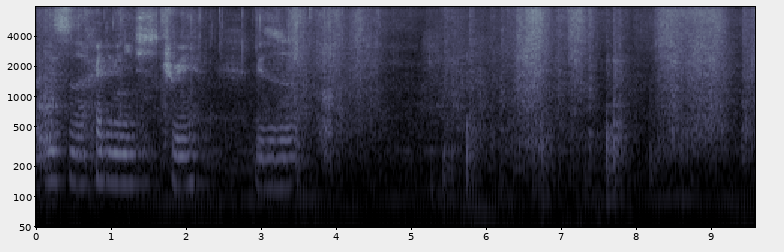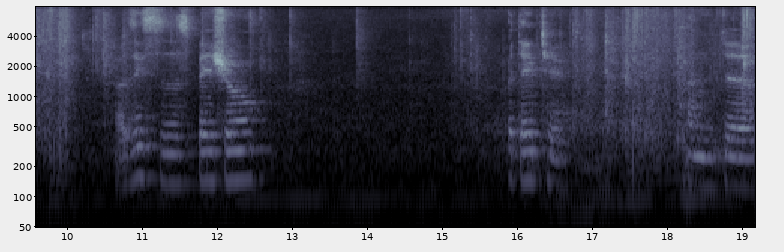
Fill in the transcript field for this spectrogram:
Uh, this uh, head unit screen is uh, uh, this uh, special adapter and uh,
